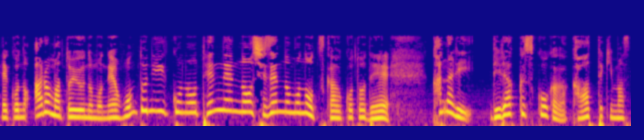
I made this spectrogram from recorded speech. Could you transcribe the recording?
えこのアロマというのもね、本当にこの天然の自然のものを使うことで、かなりリラックス効果が変わってきます。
